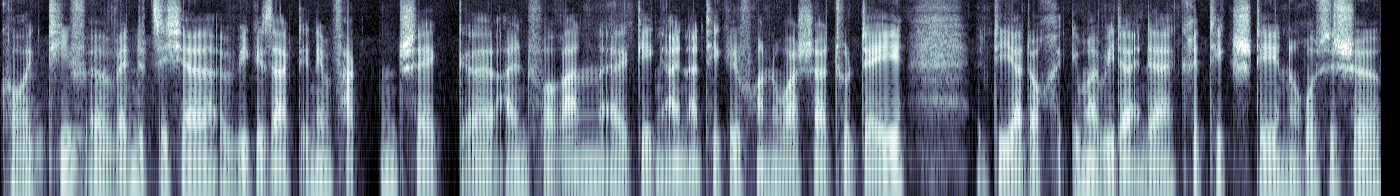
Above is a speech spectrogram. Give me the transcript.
Korrektiv äh, wendet sich ja, wie gesagt, in dem Faktencheck äh, allen voran äh, gegen einen Artikel von Russia Today, die ja doch immer wieder in der Kritik stehen, russische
